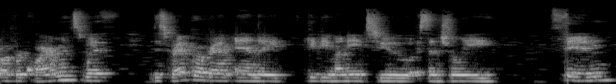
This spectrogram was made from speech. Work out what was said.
of requirements with this grant program and they give you money to essentially thin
